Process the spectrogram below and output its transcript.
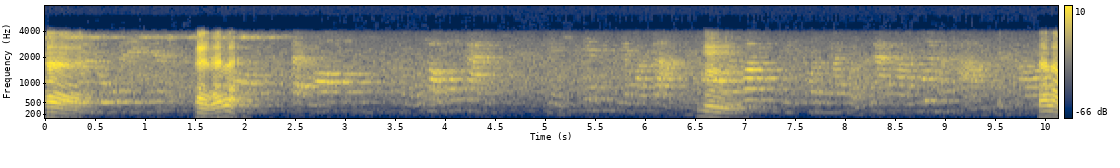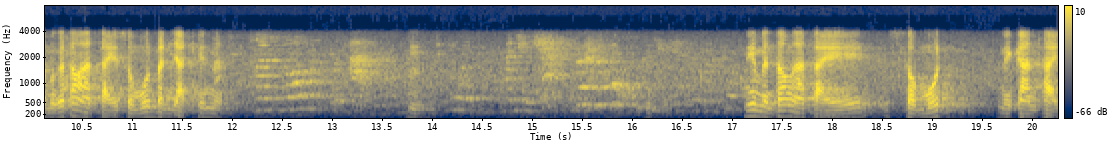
เออเออนั่นแหละ อืม นั่นแหละมันก็ต้องอาศัยสมมุติบัญญัติขึ้นมานี่มันต้องอาศัยสมมุติในการถ่าย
